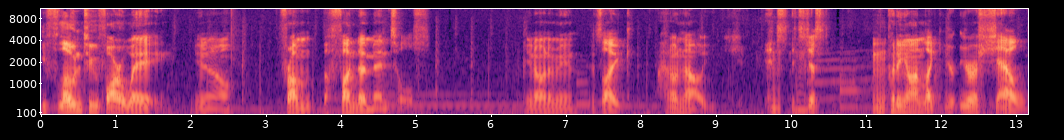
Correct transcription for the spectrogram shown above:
you've flown too far away. You know, from the fundamentals. You know what I mean? It's like I don't know. It's it's Mm-mm. just Mm. putting on like you're you're a shell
